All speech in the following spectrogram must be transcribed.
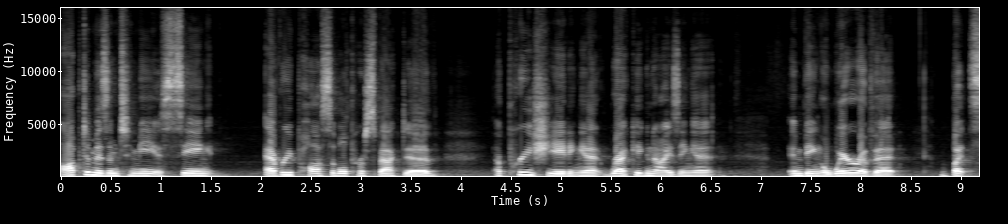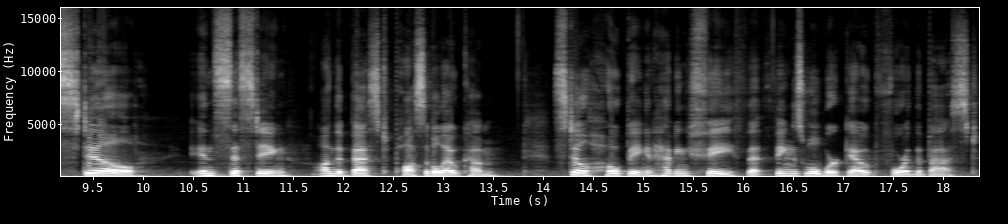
optimism to me is seeing every possible perspective, appreciating it, recognizing it, and being aware of it, but still insisting on the best possible outcome, still hoping and having faith that things will work out for the best.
